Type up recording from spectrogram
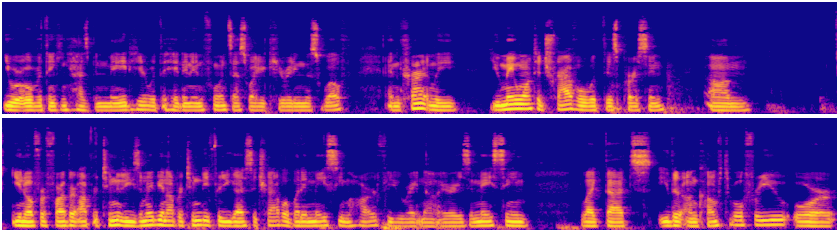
you were overthinking has been made here with the hidden influence. That's why you're curating this wealth. And currently, you may want to travel with this person. Um, you know, for further opportunities. There may be an opportunity for you guys to travel, but it may seem hard for you right now, Aries. It may seem like that's either uncomfortable for you or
